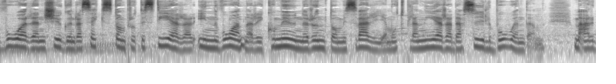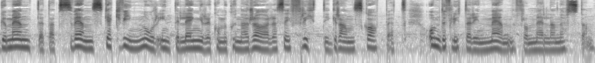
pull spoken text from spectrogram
Våren 2016 protesterar invånare i kommuner runt om i Sverige mot planerade asylboenden med argumentet att svenska kvinnor inte längre kommer kunna röra sig fritt i grannskapet om det flyttar in män från Mellanöstern.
